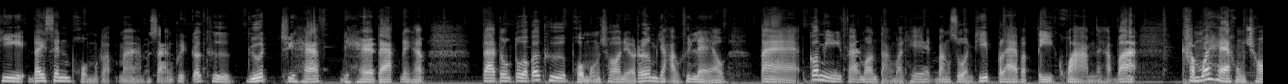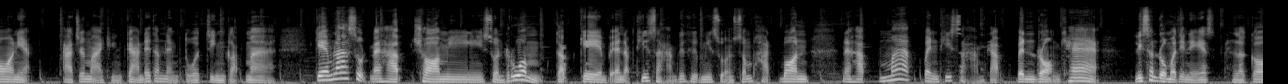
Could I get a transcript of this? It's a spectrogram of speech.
ที่ได้เส้นผมกลับมา ภาษาอังกฤษก็คือ good to have the hair back นะครับแต่ตรงตัวก็คือผมของชอเนี่ยเริ่มยาวขึ้นแล้ว แต่ก็มีแฟนบอลต่างประเทศ บางส่วนที่แปลแบบตีความนะครับว่าคำว่าแฮร์ของชอเนี่ย อาจจะหมายถึงการได้ตำแหน่งตัวจริงกลับมา เกมล่าสุดนะครับ ชอมีส่วนร่วมกับเกมเป็นอันดับที่ 3 ก็คือมีส่วนสัมผัสบอลนะครับมากเป็นที่ 3 ครับ เป็นรองแค่ลิซันโดมาติเนสแล้วก็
